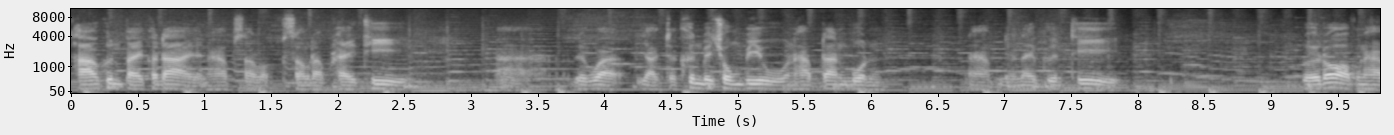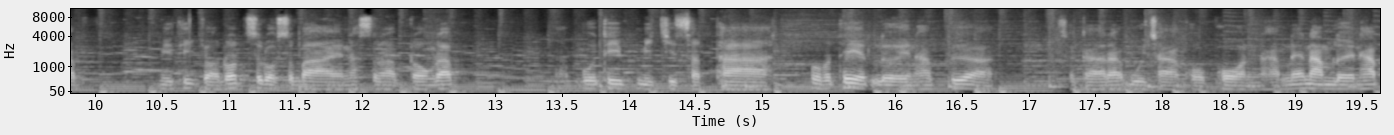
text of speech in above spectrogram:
เท้าขึ้นไปก็ได้นะครับสำหรับสำหรับใครที่เรียกว่าอยากจะขึ้นไปชมวิวนะครับ ด้านบนนะครับในพื้นที่โดยรอบนะครับ มีที่จอดรถสะดวกสบายนะสำหรับรองรับ ผู้ที่มีจิตศรัทธาทั่วประเทศเลยนะครับ เพื่อสการะบูชาขอพรนะครับ แนะนำเลยนะครับ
